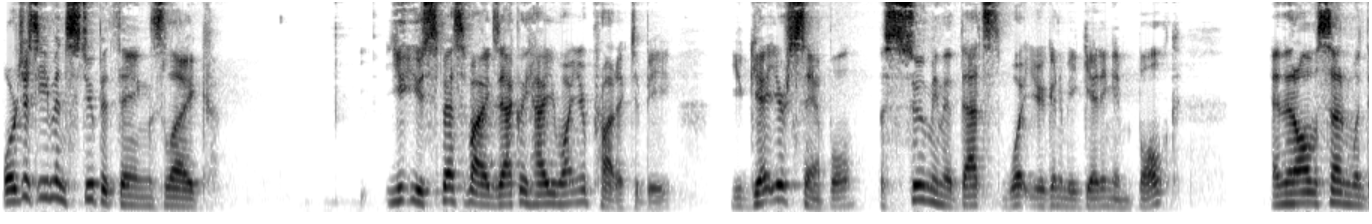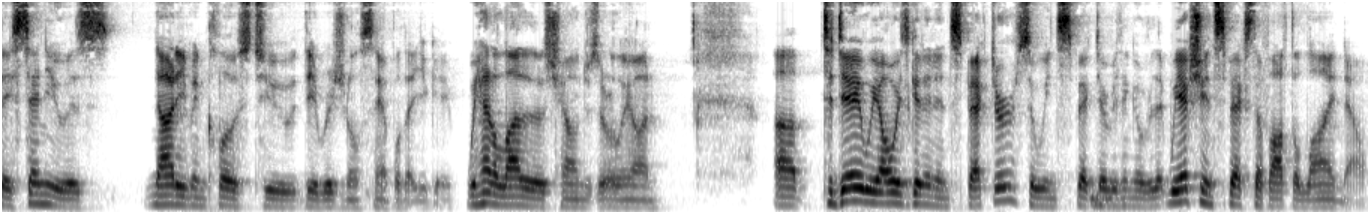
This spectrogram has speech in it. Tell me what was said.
Or just even stupid things like you, you specify exactly how you want your product to be. You get your sample, assuming that that's what you're going to be getting in bulk and then all of a sudden what they send you is not even close to the original sample that you gave. We had a lot of those challenges early on. Uh, today we always get an inspector, so we inspect everything over there. We actually inspect stuff off the line now,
